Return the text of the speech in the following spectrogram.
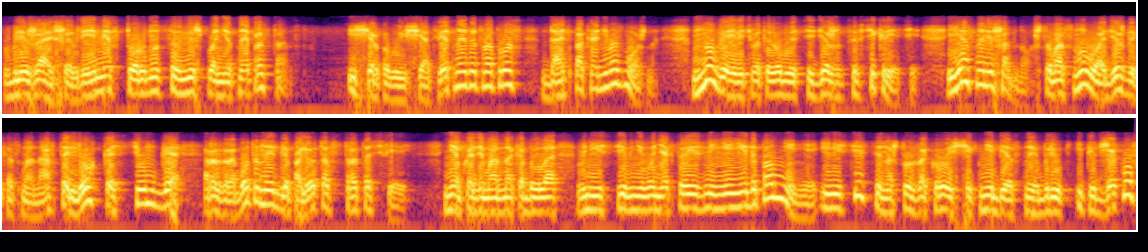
в ближайшее время вторгнуться в межпланетное пространство? Исчерпывающий ответ на этот вопрос дать пока невозможно. Многое ведь в этой области держится в секрете. ясно лишь одно, что в основу одежды космонавта лег костюм Г, разработанный для полета в стратосфере. Необходимо, однако, было внести в него некоторые изменения и дополнения, и естественно, что закройщик небесных брюк и пиджаков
